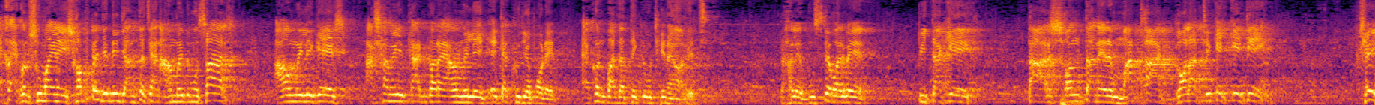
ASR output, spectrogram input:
এখ- এখন সময় নেই, সবটা যদি জানতে চান, আহমেদ মুসার, আওয়ামী লীগের আসামির কাঠগড়ায় আওয়ামী লীগ, এটা খুঁজে পড়েন। এখন বাজার থেকে উঠে নেওয়া হয়েছে। তাহলে বুঝতে পারবেন, পিতাকে তার সন্তানের মাথা গলা থেকে কেটে সেই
